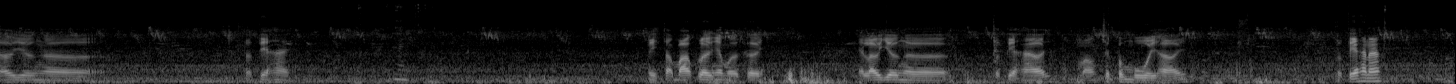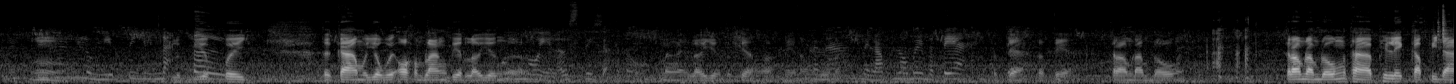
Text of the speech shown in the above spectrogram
เรายังเอ่อตัดเตี้ยให้นี่ตาบ้าเพลิงยังไม่เคย ឥឡូវយើងអឺទៅផ្ទះហើយម៉ោង7:06ហើយទៅផ្ទះណាអឺ លងៀបពីយដាក់ លំៀបពេកទៅការមកយកឲ្យអស់កម្លាំងទៀតឥឡូវយើង ង អឺ ួយឥឡូវស្ទីសាក់ដោ ហ្នឹងហើយឥឡូវយើងទៅផ្ទះអស់គ្នាហ្នឹង កណាមិនឡប់ភ្នំឯងមកផ្ទះ ទៅផ្ទះទៅផ្ទះក្រោមដើមដូងក្រោមដើមដូងថាភីលេកកាពីដា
